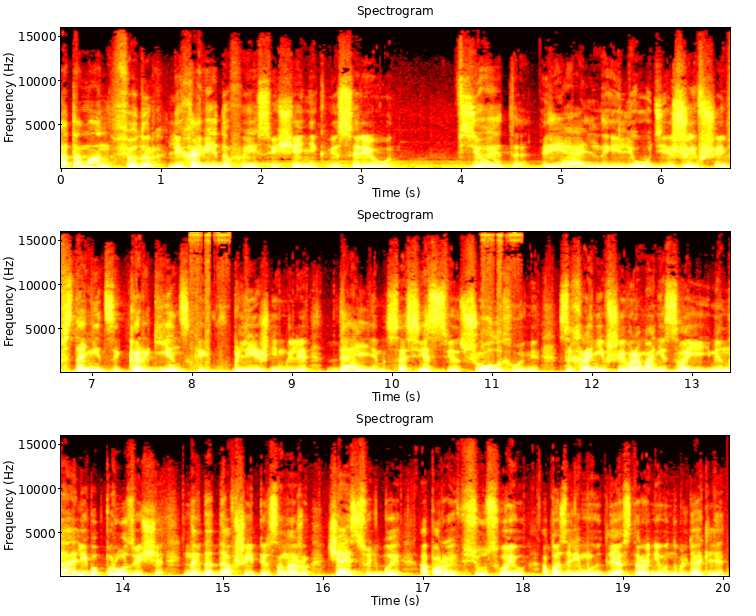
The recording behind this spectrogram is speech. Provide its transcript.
Атаман Федор Лиховидов и священник Виссарион – все это реальные люди, жившие в станице Каргинской, в ближнем или дальнем соседстве с Шолоховыми, сохранившие в романе свои имена, либо прозвища, иногда давшие персонажу часть судьбы, а порой всю свою обозримую для стороннего наблюдателя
